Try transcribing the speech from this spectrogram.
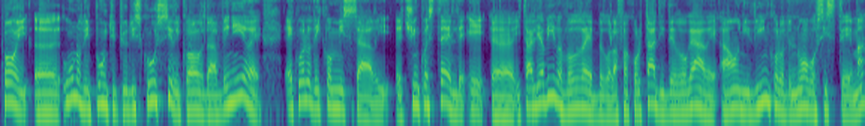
Poi eh, uno dei punti più discussi, ricorda avvenire, è quello dei commissari. Eh, 5 Stelle e eh, Italia Viva vorrebbero la facoltà di derogare a ogni vincolo del nuovo sistema,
